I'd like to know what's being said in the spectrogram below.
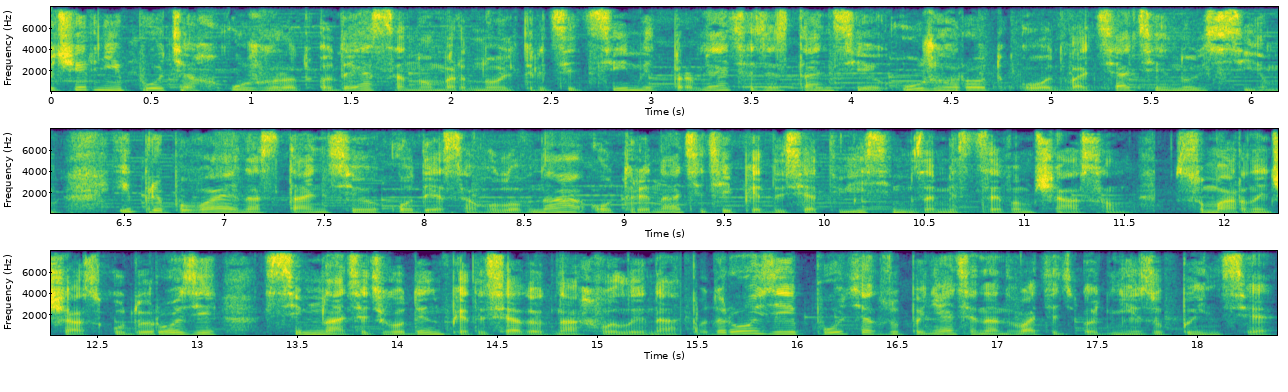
Вечірній потяг Ужгород-Одеса номер 037 відправляється зі станції Ужгород о 20.07 і прибуває на станцію Одеса Головна о 13.58 за місцевим часом. Сумарний час у дорозі 17 годин 51 хвилина. По дорозі потяг зупиняється на 21 зупинці.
